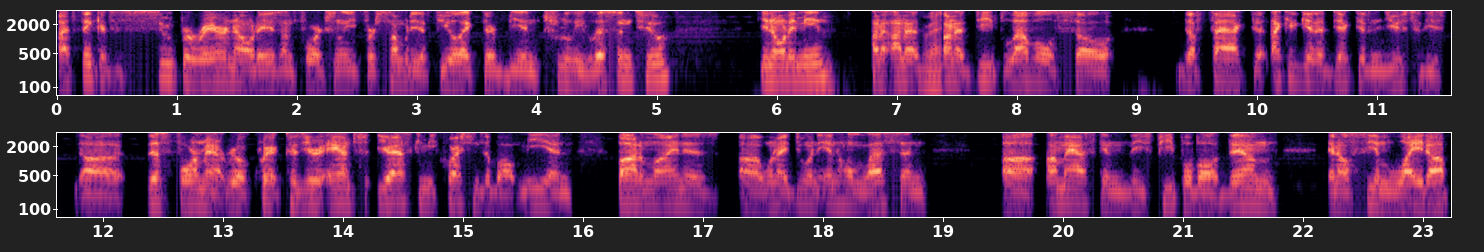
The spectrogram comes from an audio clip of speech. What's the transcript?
I think it's super rare nowadays, unfortunately, for somebody to feel like they're being truly listened to. You know what I mean? Mm-hmm. On a, on a right. on a deep level. So the fact that I could get addicted and used to these uh, this format real quick because you're answer, you're asking me questions about me and bottom line is uh, when I do an in-home lesson, uh, I'm asking these people about them and I'll see them light up.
